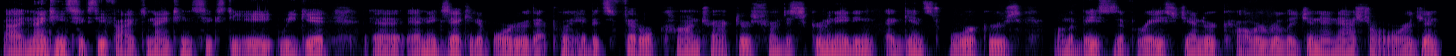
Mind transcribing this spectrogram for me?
1965 uh, to 1968, we get uh, an executive order that prohibits federal contractors from discriminating against workers on the basis of race, gender, color, religion, and national origin.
